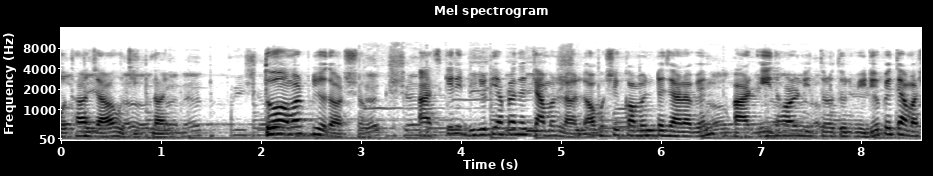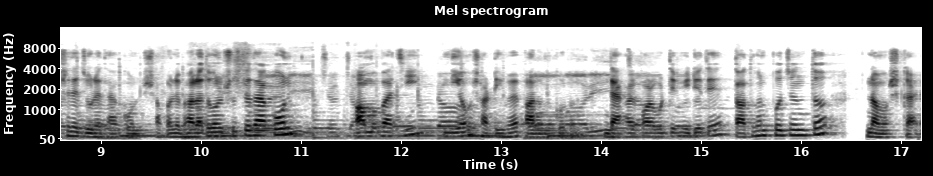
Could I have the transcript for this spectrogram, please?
কোথাও যাওয়া উচিত নয়। তো আমার প্রিয় দর্শক, আজকের এই ভিডিওটি আপনাদের কেমন লাগল অবশ্যই কমেন্টে জানাবেন। আর এই ধরনের নিত্য নতুন ভিডিও পেতে আমার সাথে জুড়ে থাকুন। সকলে ভালো থাকুন, সুস্থ থাকুন। অম্বুবাচী নিয়ম সঠিকভাবে পালন করুন। দেখা হবে পরবর্তী ভিডিওতে ততক্ষণ পর্যন্ত নমস্কার।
